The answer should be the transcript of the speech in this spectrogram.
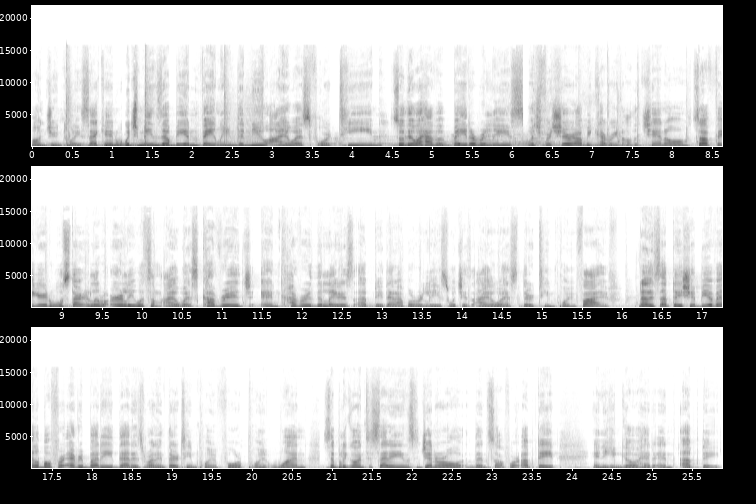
on June 22nd, which means they'll be unveiling the new iOS 14. So they'll have a beta release, which for sure I'll be covering on the channel. So I figured we'll start a little early with some iOS coverage and cover the latest update that Apple released, which is iOS 13.5. Now, this update should be available for everybody that is running 13.4.1. Simply go into settings, general, then software update, and you can go ahead and update.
